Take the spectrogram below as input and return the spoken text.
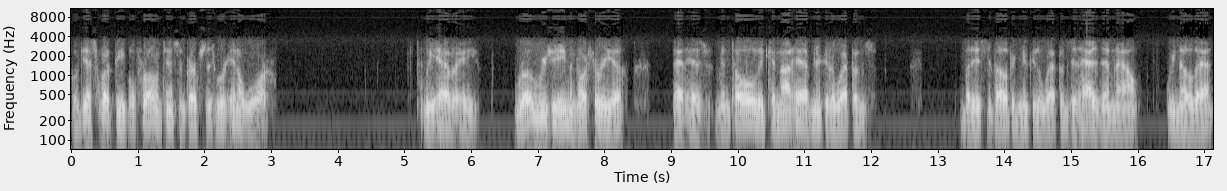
Well, guess what, people? For all intents and purposes, we're in a war. We have a rogue regime in North Korea that has been told it cannot have nuclear weapons, but it's developing nuclear weapons. It has them now. We know that.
